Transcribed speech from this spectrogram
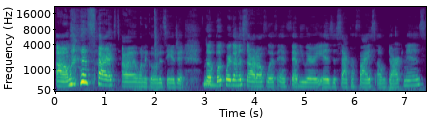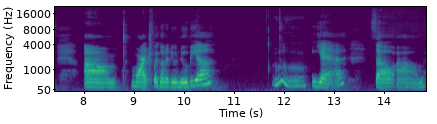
um, sorry, I want to go on a tangent. The mm. book we're going to start off with in February is The Sacrifice of Darkness. Um, March, we're to do Nubia. Ooh. Yeah. So, um,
